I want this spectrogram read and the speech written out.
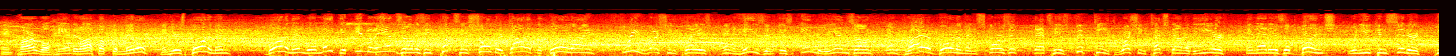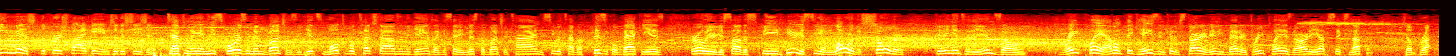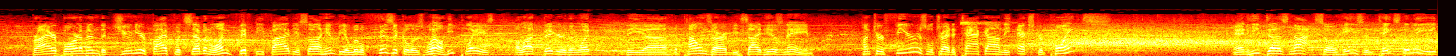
And Carr will hand it off up the middle. And here's Borneman. Borneman will make it into the end zone as he puts his shoulder down at the goal line. Three rushing plays, and Hazen is into the end zone. And Briar Borneman scores it. That's his 15th rushing touchdown of the year. And that is a bunch when you consider he missed the first five games of the season. Definitely, and he scores them in bunches. He gets multiple touchdowns in the games. Like you said, he missed a bunch of time. You see what type of physical back he is. Earlier, you saw the speed. Here, you see him lower the shoulder, getting into the end zone. Great play. I don't think Hazen could have started any better. Three plays, they're already up six nothing. So Bri- Briar Borneman, the junior, five foot seven, 155. You saw him be a little physical as well. He plays a lot bigger than what the uh, the pounds are beside his name. Hunter Fears will try to tack on the extra points. And he does not. So Hazen takes the lead,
